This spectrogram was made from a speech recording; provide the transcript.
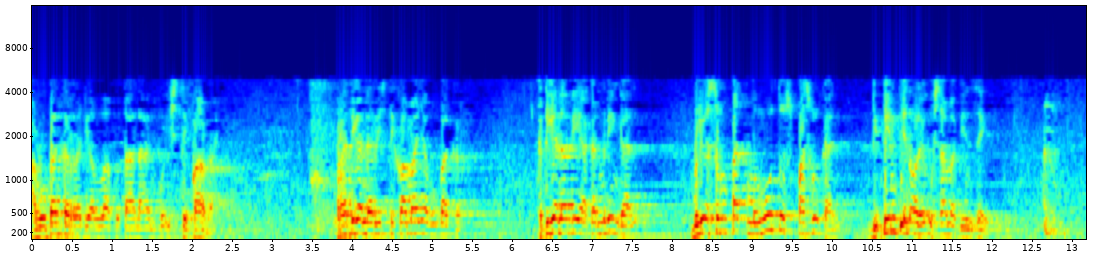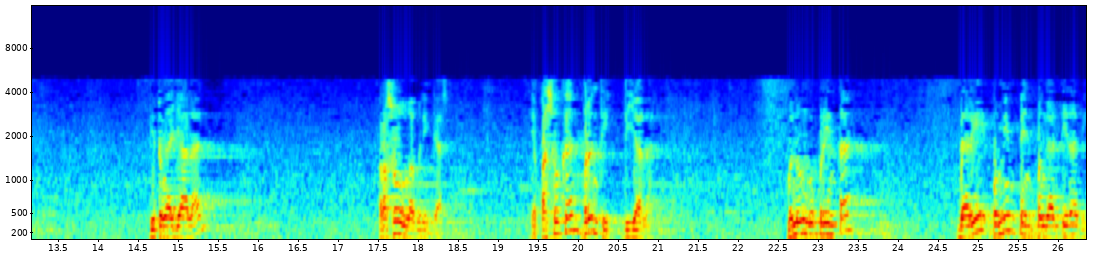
Abu Bakar radhiyallahu taala anhu istiqamah. Perhatikan dari istiqamahnya Abu Bakar. Ketika Nabi akan meninggal, beliau sempat mengutus pasukan dipimpin oleh Usama bin Zaid. Di tengah jalan, Rasulullah meninggal. Ya pasukan berhenti di jalan. Menunggu perintah dari pemimpin pengganti Nabi.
